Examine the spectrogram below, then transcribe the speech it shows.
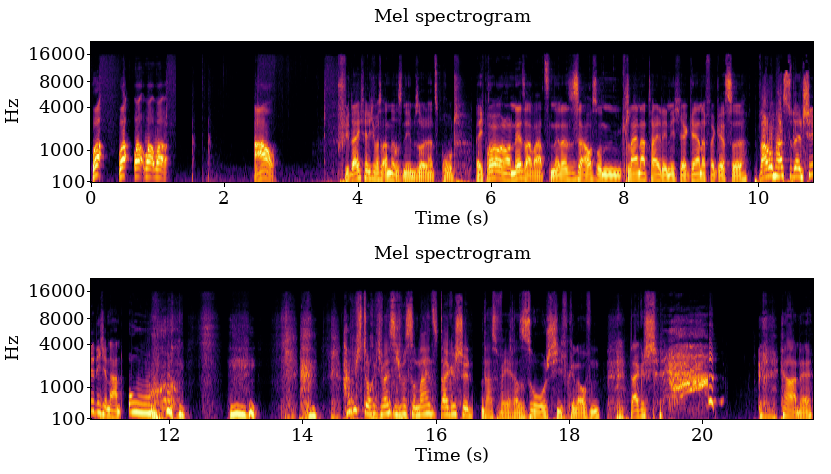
Wa, wa, wa, wa, wa. Au. Vielleicht hätte ich was anderes nehmen sollen als Brot. Ich brauche auch noch Netherwarzen, ne? Das ist ja auch so ein kleiner Teil, den ich ja gerne vergesse. Warum hast du dein Schild nicht in der Hand? Uh. Hab ich doch, ich weiß nicht, was du meinst. Dankeschön. Das wäre so schief gelaufen. Dankeschön. ja, ne?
